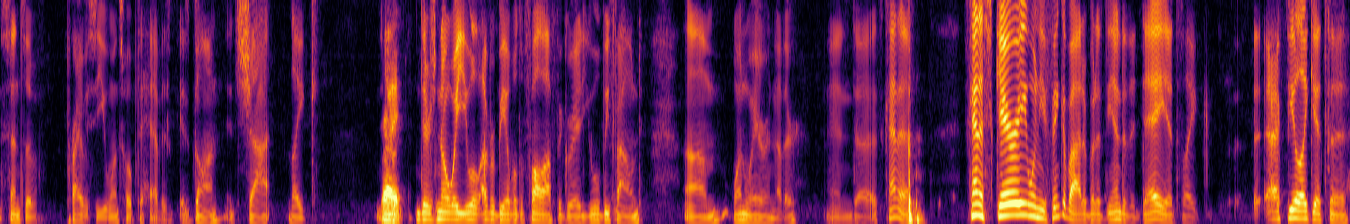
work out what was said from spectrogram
sense of privacy you once hoped to have is is gone. It's shot. Like, you know, Right. There's no way you will ever be able to fall off the grid. You will be found, um, one way or another, and uh, it's kind of it's kind of scary when you think about it. But at the end of the day, it's like I feel like it's a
